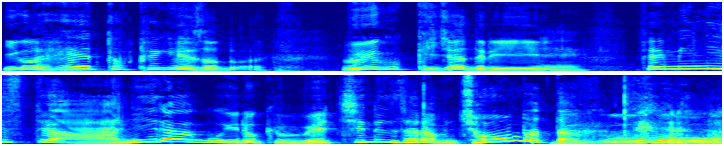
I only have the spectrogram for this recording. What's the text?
이거 해외 토픽에서도 외국 기자들이 예. 페미니스트 아니라고 이렇게 외치는 사람은 처음 봤다고.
